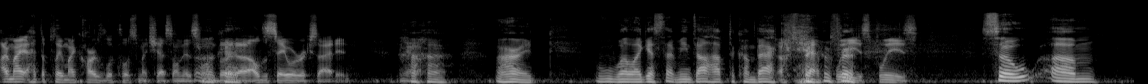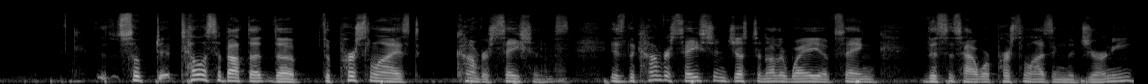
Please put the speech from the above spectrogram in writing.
I might have to play my cards a little close to my chest on this one, but uh, I'll just say we're excited. Yeah, All right. Well, I guess that means I'll have to come back. yeah for- please, please. So, um, so tell us about the, the the personalized conversations. Is the conversation just another way of saying this is how we're personalizing the journey,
